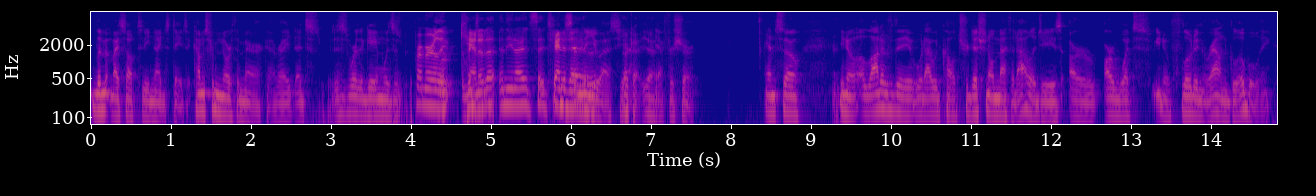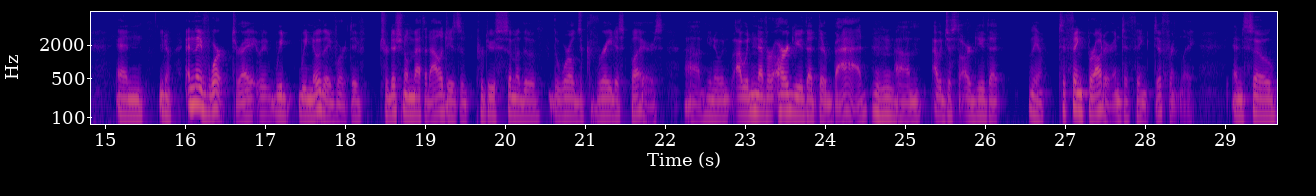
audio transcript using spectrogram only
limit myself to the United States. It comes from North America, right? That's this is where the game was primarily Canada and the United States. Canada and the US, yeah. Okay, yeah. Yeah, for sure. And so, you know, a lot of the what I would call traditional methodologies are are what's, you know, floating around globally and you know and they've worked right? We we know they've worked. They've traditional methodologies have produced some of the the world's greatest players. Um, you know i would never argue that they're bad. Mm-hmm. um, i would just argue that you know to think broader and to think differently. And so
